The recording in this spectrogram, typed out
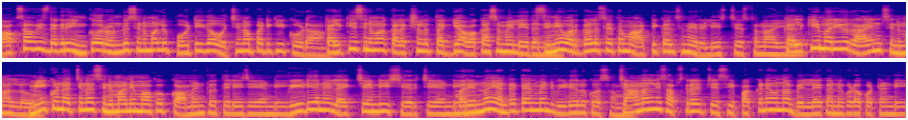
బాక్సాఫీస్ దగ్గర ఇంకో రెండు సినిమాలు పోటీగా వచ్చినప్పటికీ కూడా కల్కి సినిమా కలెక్షన్లు తగ్గే అవకాశమే లేదని సినీ వర్గాలు సైతం ఆర్టికల్స్ని రిలీజ్ చేస్తున్నాయి. కల్కి మరియు రాయన్ సినిమాల్లో మీకు నచ్చిన సినిమాని మాకు కామెంట్లో తెలియజేయండి. వీడియోని లైక్ చేయండి షేర్ చేయండి. మరెన్నో ఎంటర్టైన్మెంట్ వీడియోల కోసం ఛానల్ని సబ్స్క్రైబ్ చేసి పక్కనే ఉన్న బెల్ ఐకాన్ని కూడా కొట్టండి.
